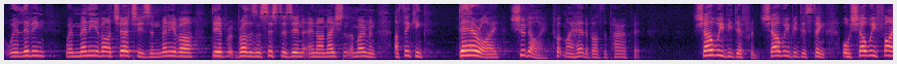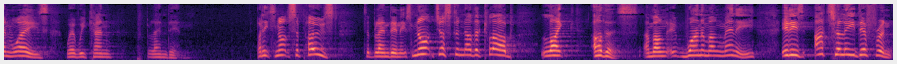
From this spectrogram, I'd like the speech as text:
We're living where many of our churches and many of our dear brothers and sisters in, in our nation at the moment are thinking, dare I, should I put my head above the parapet? Shall we be different? Shall we be distinct? Or shall we find ways where we can blend in. But it's not supposed to blend in. It's not just another club like others, among, one among many. It is utterly different.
